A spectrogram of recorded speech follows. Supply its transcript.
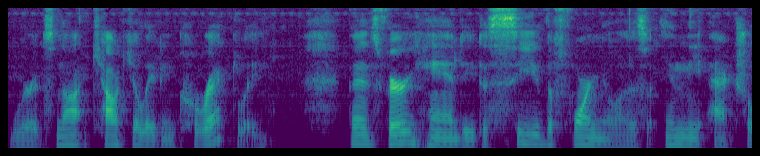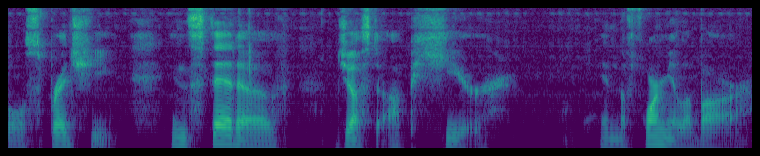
where it's not calculating correctly, then it's very handy to see the formulas in the actual spreadsheet instead of just up here in the formula bar.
